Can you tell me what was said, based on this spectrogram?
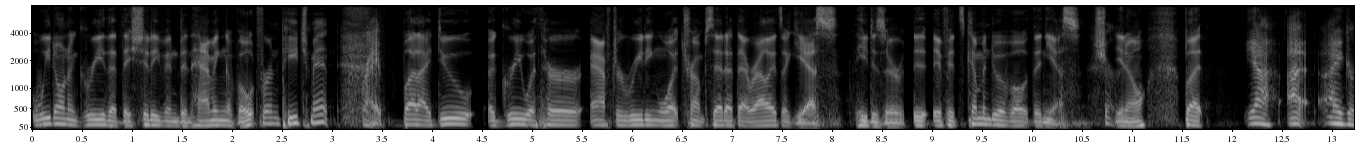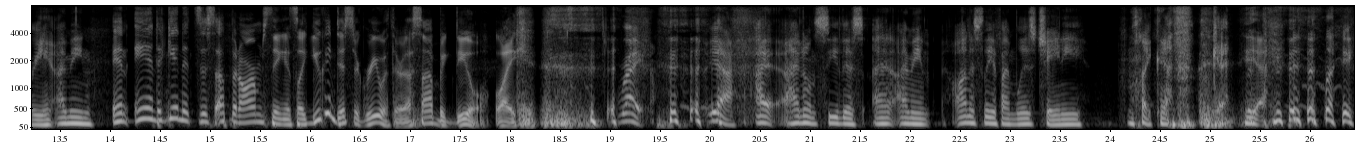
we don't agree that they should even been having a vote for impeachment Right. but I do agree with her after reading what Trump said at that rally it's like yes he deserved if it's coming to a vote then yes Sure. you know but yeah. I, I agree. I mean, and and again it's this up in arms thing it's like you can disagree with her that's not a big deal like right. yeah. I, I don't see this. I, I mean, honestly, if I'm Liz Cheney, like, uh, okay. yeah like,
